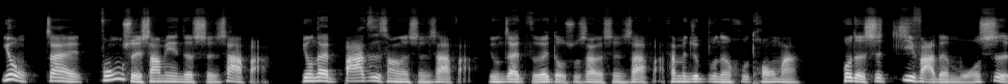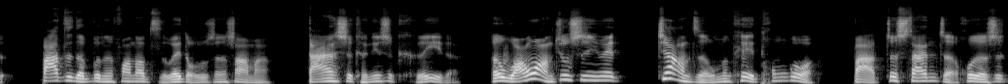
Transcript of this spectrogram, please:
用在风水上面的神煞法？用在八字上的神煞法，用在紫微斗数上的神煞法，他们就不能互通吗？或者是技法的模式，八字的不能放到紫微斗数身上吗？答案是肯定是可以的。而往往就是因为这样子，我们可以通过把这三者或者是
